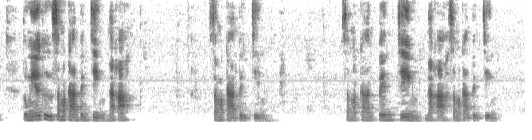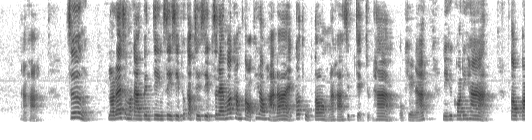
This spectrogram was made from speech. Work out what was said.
40 ตรงนี้ก็คือสมการเป็นจริงนะคะ สมการเป็นจริง สมการเป็นจริงนะคะ สมการเป็นจริงนะคะ ซึ่งเราได้สมการเป็นจริง 40 เท่ากับ 40 แสดงว่าคำตอบที่เราหาได้ก็ถูกต้องนะคะ 17.5 โอเคนะ นี่คือข้อที่ 5 ต่อไป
